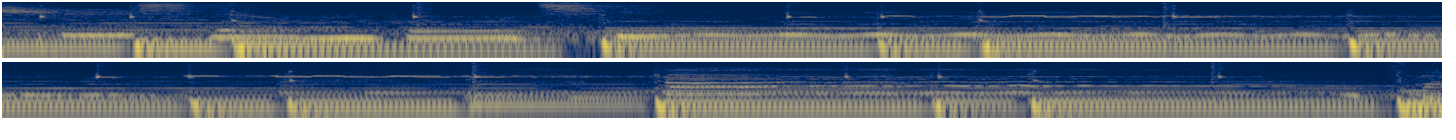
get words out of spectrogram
想不起。安在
